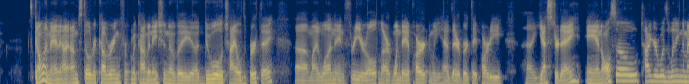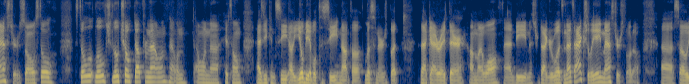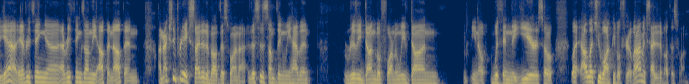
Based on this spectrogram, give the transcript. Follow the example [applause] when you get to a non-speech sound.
It's going, man. I, I'm still recovering from a combination of a, uh dual child's birthday. Uh, my one and three year old are one day apart, and we had their birthday party uh, yesterday, and also Tiger Woods winning the Masters. So still, still a little, little choked up from that one. That one, that one uh, hits home, as you can see. Uh, you'll be able to see, not the listeners, but that guy right there on my wall, that'd be Mr. Tiger Woods, and that's actually a Masters photo. Uh, so yeah, everything, uh, everything's on the up and up, and I'm actually pretty excited about this one. This is something we haven't really done before. I mean, we've done you know within the year so i'll let you walk people through it but i'm excited about this one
